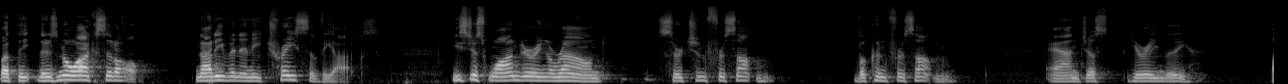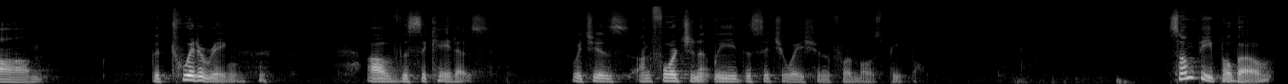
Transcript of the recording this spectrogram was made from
But the, there's no ox at all, not even any trace of the ox. He's just wandering around searching for something, looking for something, and just hearing the, um, the twittering of the cicadas which is unfortunately the situation for most people. Some people, though,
